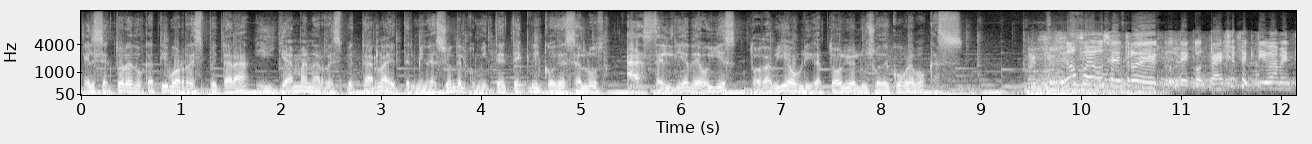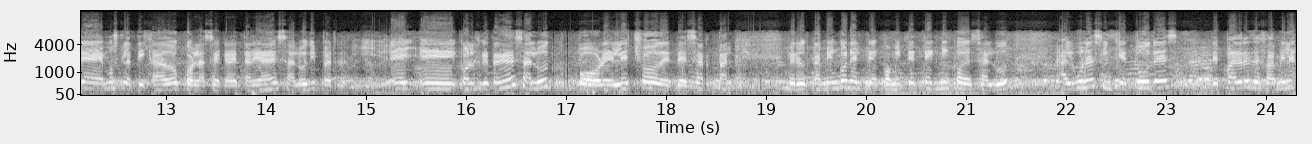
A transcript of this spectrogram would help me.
El sector educativo respetará y llaman a respetar la determinación del Comité Técnico de Salud. Hasta el día de hoy es todavía obligatorio el uso de cubrebocas. No fue un centro de, contagio, efectivamente hemos platicado con la Secretaría de Salud y, eh, eh, con la Secretaría de Salud por el hecho de, ser tal, pero también con el Comité Técnico de Salud, algunas inquietudes de padres de familia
